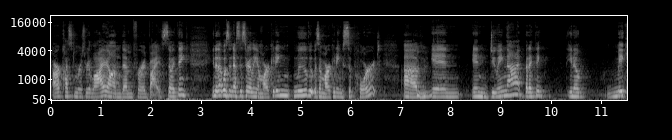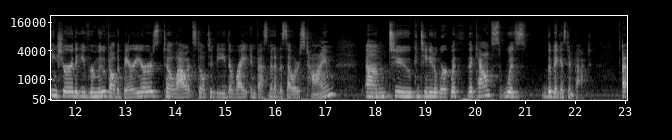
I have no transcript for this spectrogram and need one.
our customers rely on them for advice. So I think you know that wasn't necessarily a marketing move; it was a marketing support um, mm-hmm. in in doing that. But I think you know making sure that you've removed all the barriers to allow it still to be the right investment of the seller's time um, to continue to work with the accounts was the biggest impact. Uh,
